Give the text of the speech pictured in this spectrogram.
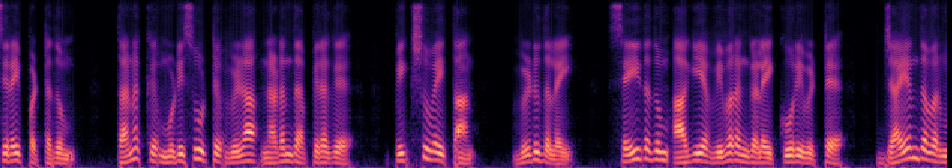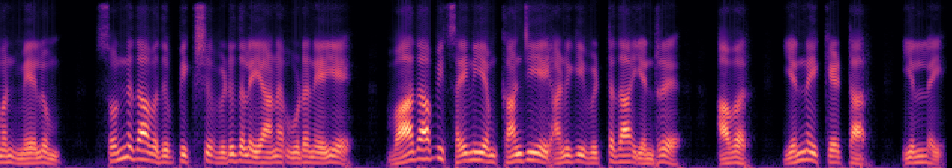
சிறைப்பட்டதும் தனக்கு முடிசூட்டு விழா நடந்த பிறகு பிக்ஷுவை தான் விடுதலை செய்ததும் ஆகிய விவரங்களை கூறிவிட்டு ஜெயந்தவர்மன் மேலும் சொன்னதாவது பிக்ஷு விடுதலையான உடனேயே வாதாபி சைனியம் காஞ்சியை அணுகி விட்டதா? என்று அவர் என்னை கேட்டார். இல்லை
